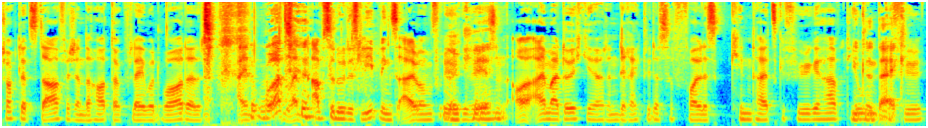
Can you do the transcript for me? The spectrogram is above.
Chocolate Starfish and the Hot Dog Flavored Water. Das ist ein, mein absolutes Lieblingsalbum früher Okay. gewesen. Au- Einmal durchgehört und direkt wieder so voll das Kindheitsgefühl gehabt. Jugendgefühl.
